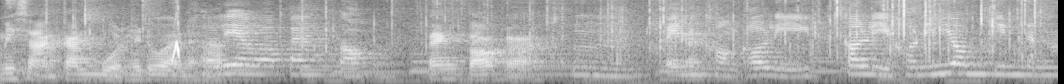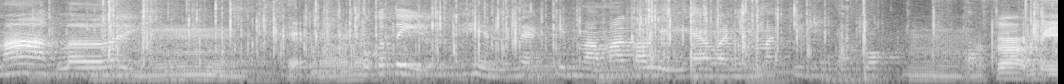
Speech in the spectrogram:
มีสารกันบูดให้ด้วยนะคเขารับ เรียกว่าแป้งต๊อกแป้งต๊อกเหรอ อืมเป็นของเกาหลี เกาหลีเขานิยมกินกันมากเลย อืมแกะมาแล้วปกติเห็นเนี่ยกินมาม่าเกาหลีไงวันนี้มากินต๊อก อืมแล้วก็มี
